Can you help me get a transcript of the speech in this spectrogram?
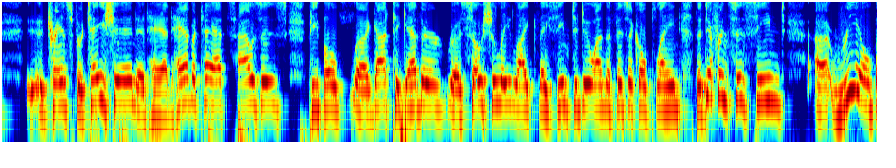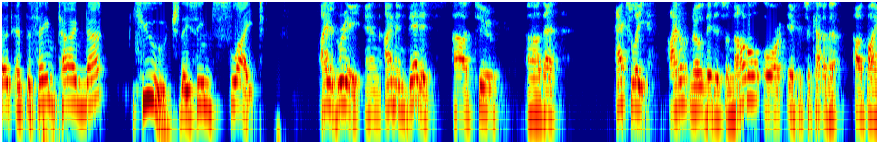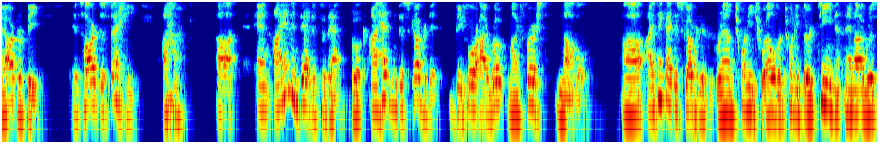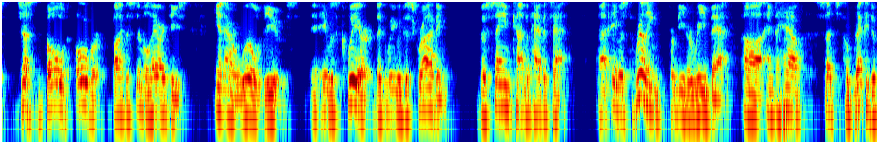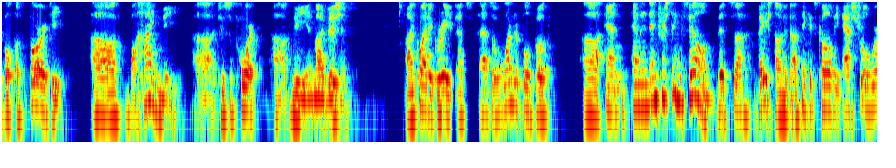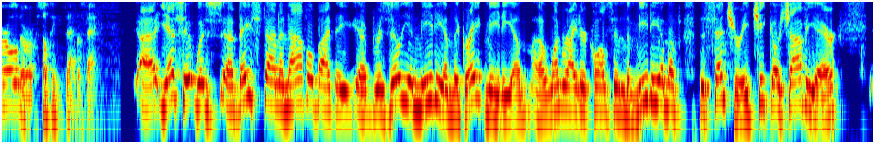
transportation, it had habitats, houses. People uh, got together uh, socially like they seemed to do on the physical plane. The differences seemed uh, real, but at the same time, not huge. They seemed slight. I agree, and I'm indebted uh, to uh, that. Actually, I don't know that it's a novel or if it's a kind of a, a biography. It's hard to say. Uh, uh, and I am indebted to that book. I hadn't discovered it before I wrote my first novel. Uh, I think I discovered it around 2012 or 2013, and I was just bowled over by the similarities in our worldviews. It was clear that we were describing the same kind of habitat. Uh, it was thrilling for me to read that uh, and to have such a reputable authority uh, behind me uh, to support uh, me in my vision. I quite agree. That's that's a wonderful book uh, and and an interesting film that's based on it. I think it's called The Astral World or something to that effect. Uh, yes, it was uh, based on a novel by the uh, Brazilian medium, the great medium. Uh, one writer calls him the medium of the century, Chico Xavier.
